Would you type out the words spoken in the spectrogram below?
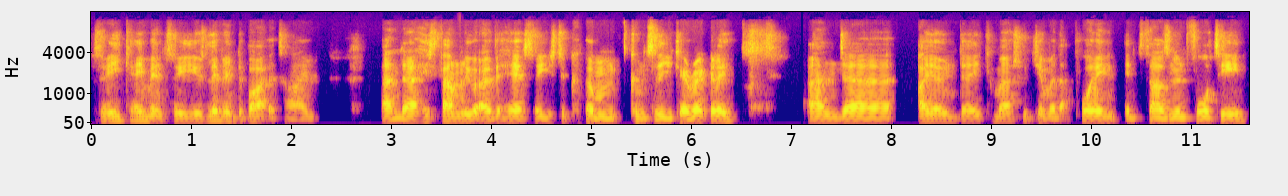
so he came in. So he was living in Dubai at the time, and uh, his family were over here. So he used to come come to the UK regularly, and uh, I owned a commercial gym at that point in 2014.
